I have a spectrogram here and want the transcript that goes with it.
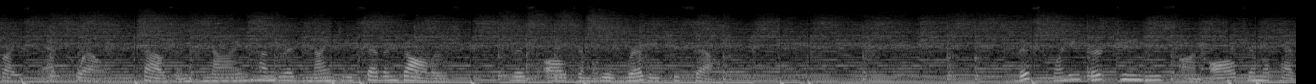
Priced at $12,997, this Altima is ready to sell. This 2013 Nissan Altima has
